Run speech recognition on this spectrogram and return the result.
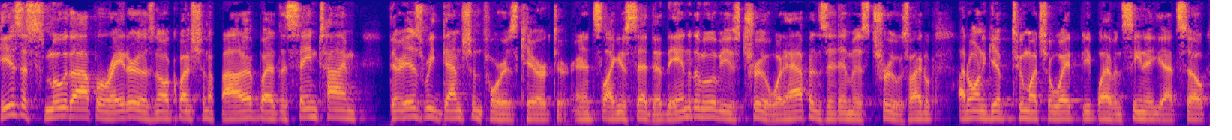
he is a smooth operator. There's no question about it. But at the same time, there is redemption for his character. And it's like I said, at the end of the movie is true. What happens to him is true. So I don't, I don't want to give too much away. People haven't seen it yet. So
